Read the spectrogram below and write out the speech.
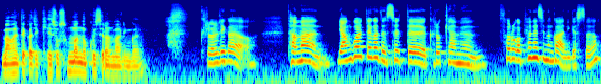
망할 때까지 계속 손만 놓고 있으라는 말인가요? 그럴 리가요. 다만 양보할 때가 됐을 때 그렇게 하면 서로가 편해지는 거 아니겠어요?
